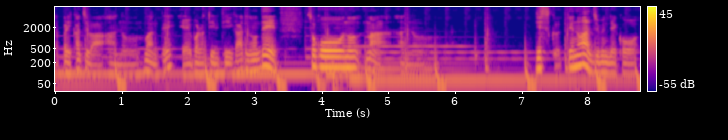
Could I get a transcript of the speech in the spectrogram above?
やっぱり価値は、あの、不安定、え、ボラティリティがあるので、そこの、まあ、あの、リスクっていうのは自分でこ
